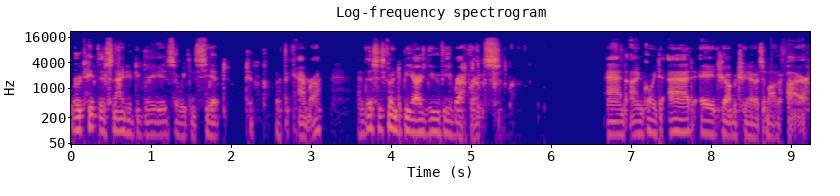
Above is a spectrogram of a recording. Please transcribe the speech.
rotate this 90 degrees so we can see it to, with the camera. And this is going to be our UV reference. And I'm going to add a geometry nodes modifier.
